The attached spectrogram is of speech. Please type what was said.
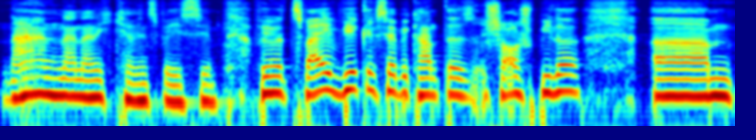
Nein, nein, nein, nicht Kevin Spacey. Auf jeden Fall zwei wirklich sehr bekannte Schauspieler. Ähm,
